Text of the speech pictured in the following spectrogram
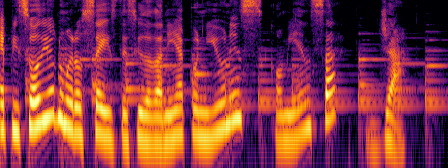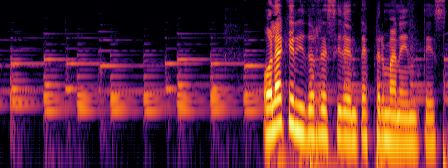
Episodio número 6 de Ciudadanía con Yunes comienza ya. Hola queridos residentes permanentes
